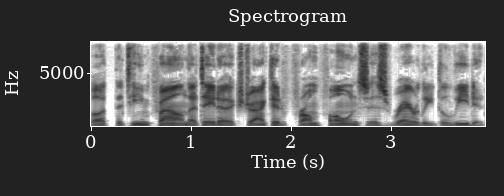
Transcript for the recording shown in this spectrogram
but the team found that data extracted from phones is rarely deleted.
